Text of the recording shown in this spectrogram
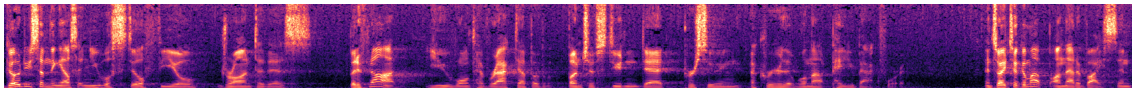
go do something else and you will still feel drawn to this. But if not, you won't have racked up a bunch of student debt pursuing a career that will not pay you back for it. And so I took him up on that advice and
